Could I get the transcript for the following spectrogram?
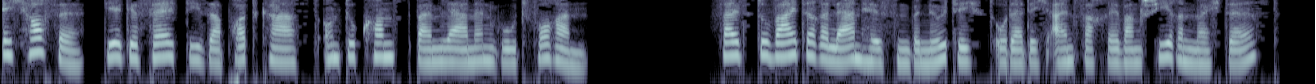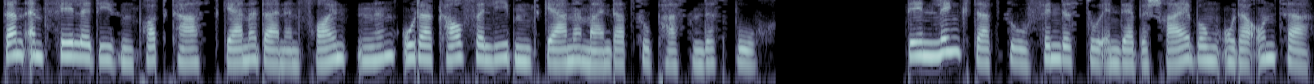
Ich hoffe, dir gefällt dieser Podcast und du kommst beim Lernen gut voran. Falls du weitere Lernhilfen benötigst oder dich einfach revanchieren möchtest, dann empfehle diesen Podcast gerne deinen Freunden oder kaufe liebend gerne mein dazu passendes Buch. Den Link dazu findest du in der Beschreibung oder unter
